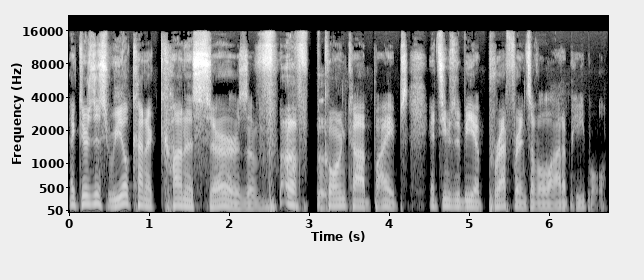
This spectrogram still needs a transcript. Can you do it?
Like there's this real kind of connoisseurs of of Hmm. corncob pipes. It seems to be a preference of a lot of people.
